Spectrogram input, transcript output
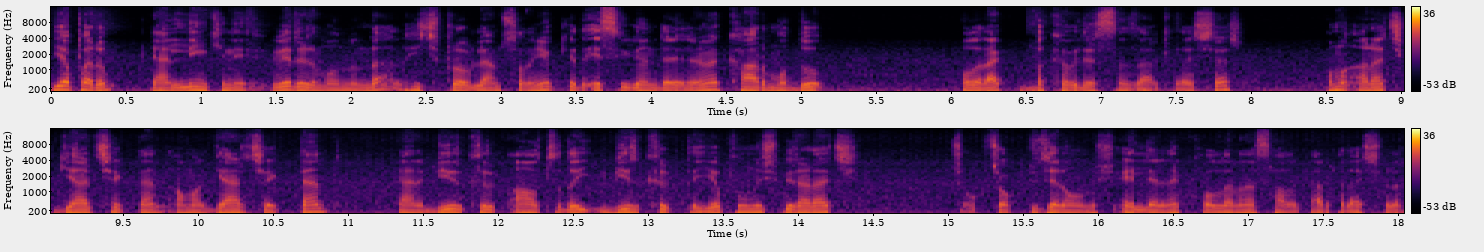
yaparım. Yani linkini veririm onun da. Hiç problem sorun yok. Ya da eski gönderilerime kar modu olarak bakabilirsiniz arkadaşlar. Ama araç gerçekten ama gerçekten yani 1.46'da 1.40'da yapılmış bir araç. Çok çok güzel olmuş. Ellerine kollarına sağlık arkadaşlarım.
